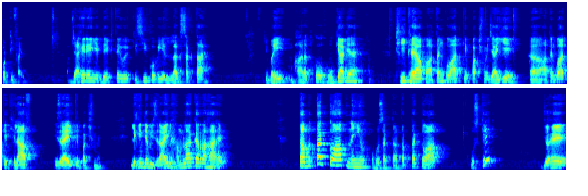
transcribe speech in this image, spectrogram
45 अब ज़ाहिर है ये देखते हुए किसी को भी ये लग सकता है कि भाई भारत को हो क्या गया है? ठीक है, आप आतंकवाद के पक्ष में जाइए आतंकवाद के खिलाफ इसराइल के पक्ष में। लेकिन जब इसराइल हमला कर रहा है, तब तक तो आप नहीं हो सकता। तब तक तो आप उसके जो है,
